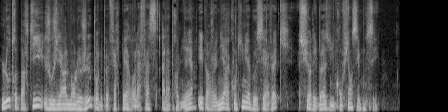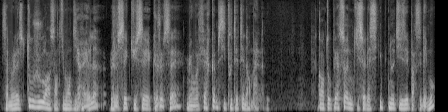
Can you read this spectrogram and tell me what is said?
L'autre partie joue généralement le jeu pour ne pas faire perdre la face à la première et parvenir à continuer à bosser avec, sur les bases d'une confiance émoussée. Ça me laisse toujours un sentiment d'irréel, je sais que tu sais que je sais, mais on va faire comme si tout était normal. Quant aux personnes qui se laissent hypnotiser par ces démos,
